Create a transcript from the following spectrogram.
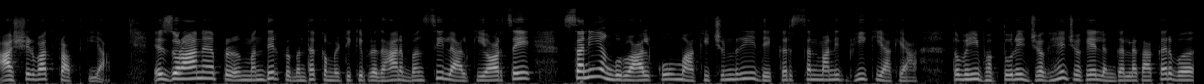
आशीर्वाद प्राप्त किया। इस दौरान प्र- मंदिर प्रबंधक कमेटी के प्रधान बंसी लाल की ओर से सनी अंगुरवाल को माँ की चुनरी देकर सम्मानित भी किया गया। तो वहीं भक्तों ने जगह जगह लंगर लगाकर व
